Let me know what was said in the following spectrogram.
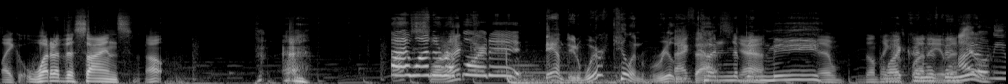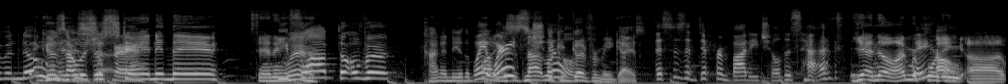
Like, what are the signs? Oh, I want to Slack. report it. Damn, dude, we're killing really That fast. couldn't have Yeah. been me. I don't think Why it's couldn't have been you? I don't even know. Because I was just standing there. Standing He where? flopped over, kind of near the Wait, body. where This is is not looking Chill? good for me, guys. This is a different body Chill has. Yeah, no, I'm Wait. reporting. Uh,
